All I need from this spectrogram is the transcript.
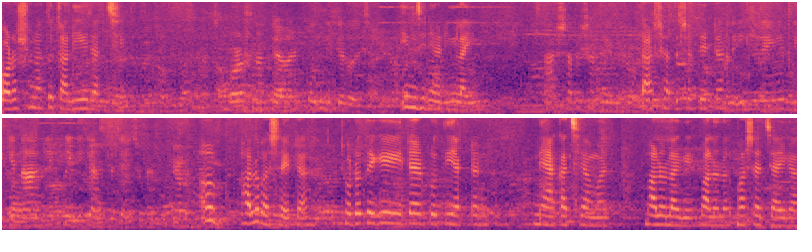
পড়াশোনা তো চালিয়ে যাচ্ছি। পড়াশোনা মানে কোন দিকে রয়েছে? Engineering line. তার সাথে সাথে তার সাথে সাথে এটা। মানে দিকে না গিয়ে তুমি এদিকে আসতে চাইছো আমার ভালোবাসা এটা। ছোট থেকে এটার প্রতি একটা ন্যাক আছে আমার। ভালো লাগে ভালো বাসার জায়গা।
